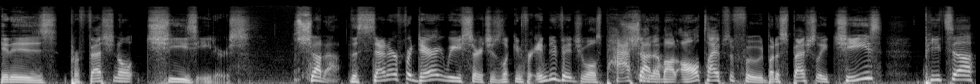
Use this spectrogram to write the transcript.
It is professional cheese eaters. Shut up. The Center for Dairy Research is looking for individuals passionate about all types of food, but especially cheese, pizza,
